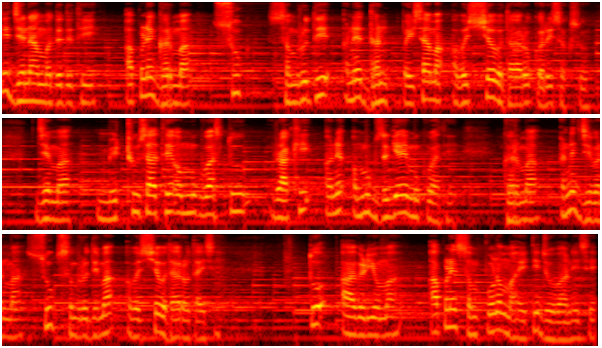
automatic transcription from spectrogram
કે જેના મદદથી આપણે ઘરમાં સુખ સમૃદ્ધિ અને ધન પૈસામાં અવશ્ય વધારો કરી શકશું. જેમાં મીઠું સાથે અમુક વાસ્તુ રાખી અને અમુક જગ્યાએ મૂકવાથી ઘરમાં અને જીવનમાં સુખ સમૃદ્ધિમાં અવશ્ય વધારો થાય છે. તો આ વિડીયોમાં આપણે સંપૂર્ણ માહિતી જોવાની છે.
